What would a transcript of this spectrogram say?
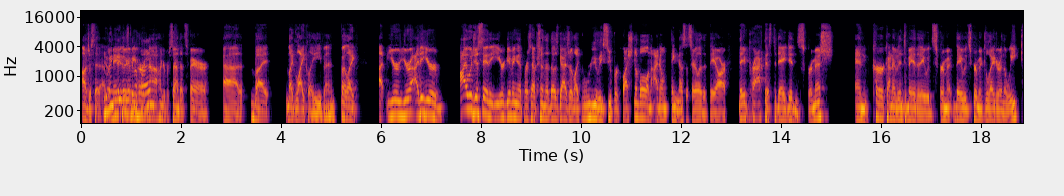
I'll just say that. Like, maybe they're going to be hurt, play? not 100. percent That's fair, uh, but like likely even. But like uh, you're you're I think you're I would just say that you're giving a perception that those guys are like really super questionable, and I don't think necessarily that they are. They practiced today, didn't scrimmage, and Kerr kind of intimated that they would scrimmage they would scrimmage later in the week,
